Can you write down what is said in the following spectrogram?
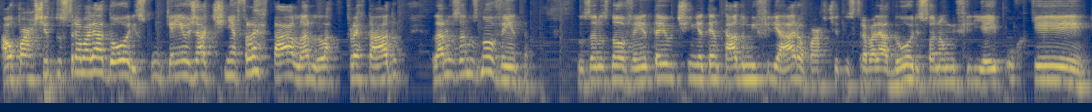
ao Partido dos Trabalhadores, com quem eu já tinha flertado flertado lá nos anos 90 nos anos 90 eu tinha tentado me filiar ao Partido dos Trabalhadores, só não me filiei porque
